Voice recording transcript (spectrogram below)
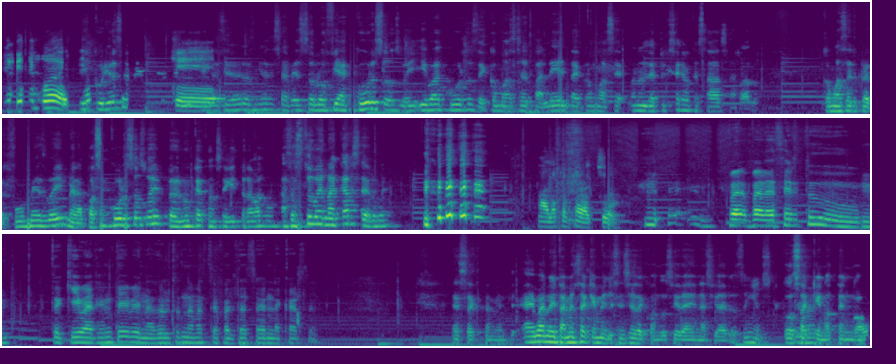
¿Qué te puedo y decir? curiosamente, en Que la ciudad de los niños esa vez solo fui a cursos, güey. Iba a cursos de cómo hacer paleta, cómo hacer. Bueno, el de pizza creo que estaba cerrado. Cómo hacer perfumes, güey. Me la pasé en cursos, güey, pero nunca conseguí trabajo. Hasta estuve en la cárcel, güey. a la casa era chido. Pa- para hacer tu, tu equivalente en adultos, nada más te falta estar en la cárcel. Exactamente. Eh, bueno, y también saqué mi licencia de conducir ahí en la ciudad de los niños, cosa Ajá. que no tengo.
